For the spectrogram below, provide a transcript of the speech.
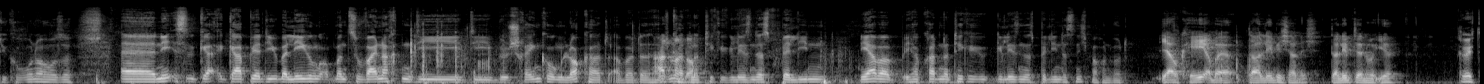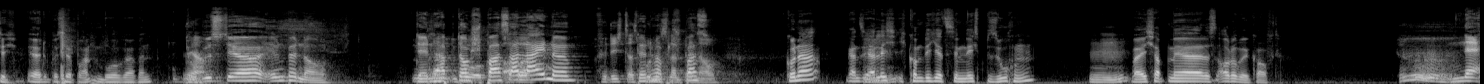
Die Corona-Hose. Äh, nee, es ga- gab ja die Überlegung, ob man zu Weihnachten die, die Beschränkungen lockert, aber da habe ich gerade einen. Artikel gelesen, dass Berlin. Nee, aber ich habe gerade einen Artikel gelesen, dass Berlin das nicht machen wird. Ja, okay, aber da lebe ich ja nicht. Da lebt ja nur ihr. Richtig. Ja, du bist ja Brandenburgerin. Du Ja. bist ja in Bernau. Dann habt doch Spaß alleine. Für dich das Dann Bundesland Spaß. Bernau. Gunnar, ganz ehrlich, ich komme dich jetzt demnächst besuchen, weil ich habe mir das Auto gekauft. Ne.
